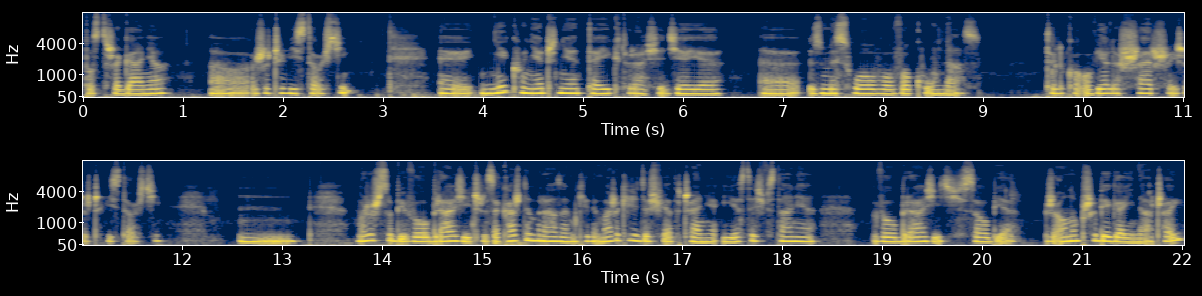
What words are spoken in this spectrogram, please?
postrzegania rzeczywistości E, niekoniecznie tej, która się dzieje e, zmysłowo wokół nas, tylko o wiele szerszej rzeczywistości. Mm, możesz sobie wyobrazić, że za każdym razem, kiedy masz jakieś doświadczenie i jesteś w stanie wyobrazić sobie, że ono przebiega inaczej,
